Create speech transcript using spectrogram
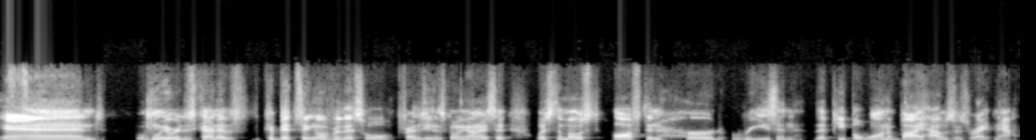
and we were just kind of kibitzing over this whole frenzy that's going on. I said, "What's the most often heard reason that people want to buy houses right now?"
